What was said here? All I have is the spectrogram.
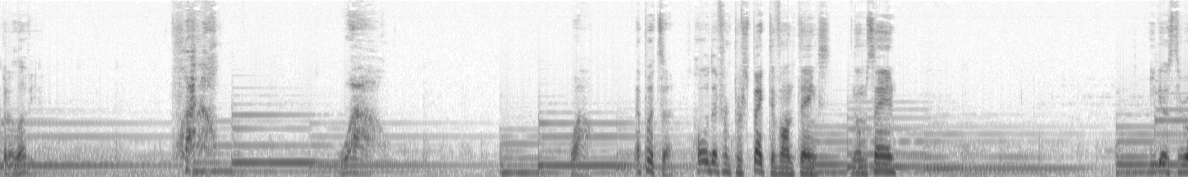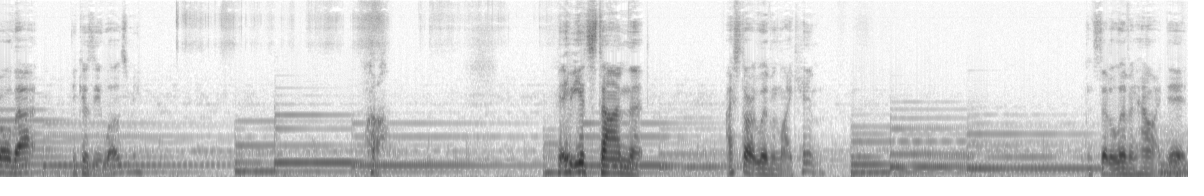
But I love you. Wow. Wow. Wow. That puts a whole different perspective on things. You know what I'm saying? He goes through all that because he loves me. Well, maybe it's time that I start living like him instead of living how I did.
